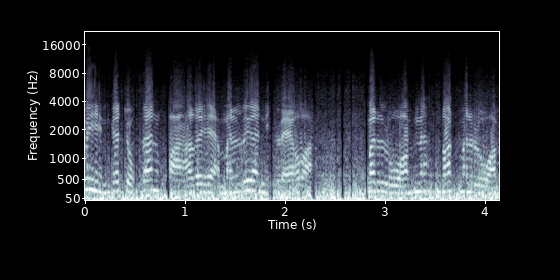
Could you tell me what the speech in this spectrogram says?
ม่เห็นกระจกด้านขวาเลยอะมันเลื่อนอีกแล้วอะ มันหลวมนะน็อตมันหลวม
